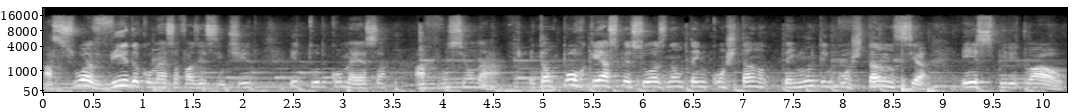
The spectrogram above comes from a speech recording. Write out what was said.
a sua vida começa a fazer sentido e tudo começa a funcionar. Então, por que as pessoas não têm constan têm muita inconstância espiritual?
